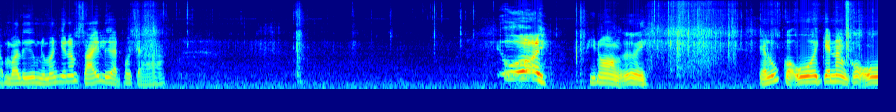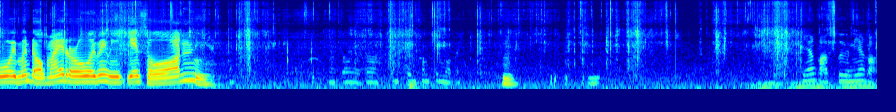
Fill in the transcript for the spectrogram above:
คำว่าลืมนี่มันอยู่น้ำสายเลือดป่จ๋าโอ้ย พี่น้องเอ้ยจะลุกก็โอยจะนั่งก็โอยเหมือนดอกไม้โรยไม่มีเกสรนี่ต่อนเนี่ยก่อนตื่นเนี่ยก่อน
